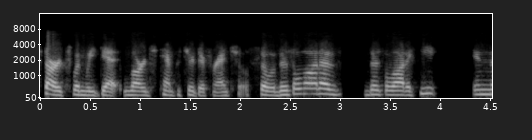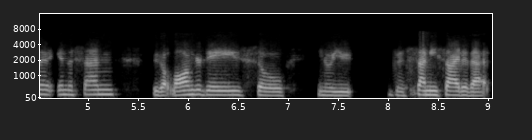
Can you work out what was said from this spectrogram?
starts when we get large temperature differentials. So there's a lot of there's a lot of heat in the in the sun. We got longer days, so you know you the sunny side of that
